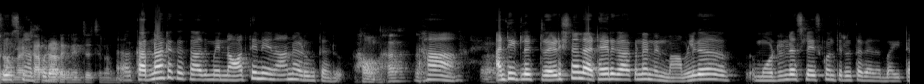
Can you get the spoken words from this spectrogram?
చూసినప్పుడు. కర్ణాటక కాదు మీరు నార్త్ ఇండియన్ అని అడుగుతారు. అంటే ఇట్లా ట్రెడిషనల్ అటైర్ కాకుండా నేను మామూలుగా మోడర్న్ డ్రెస్లు వేసుకొని తిరుగుతా కదా బయట.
